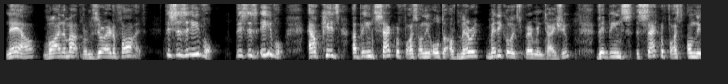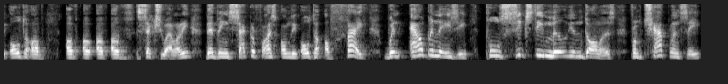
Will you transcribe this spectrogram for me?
now line them up from zero to five. This is evil. This is evil. Our kids are being sacrificed on the altar of medical experimentation. They're being sacrificed on the altar of, of, of, of, sexuality. They're being sacrificed on the altar of faith when Albanese pulls $60 million from chaplaincy,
